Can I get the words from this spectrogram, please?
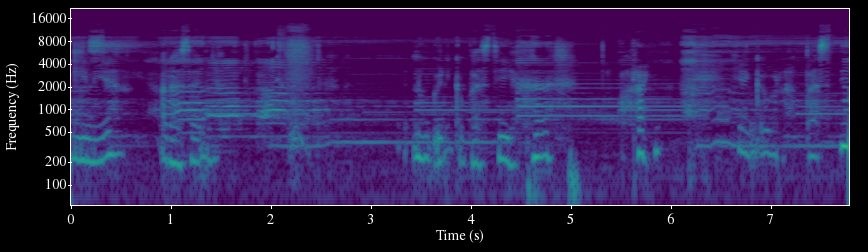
gini ya rasanya. Nungguin kepastian orang yang gak pernah pasti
